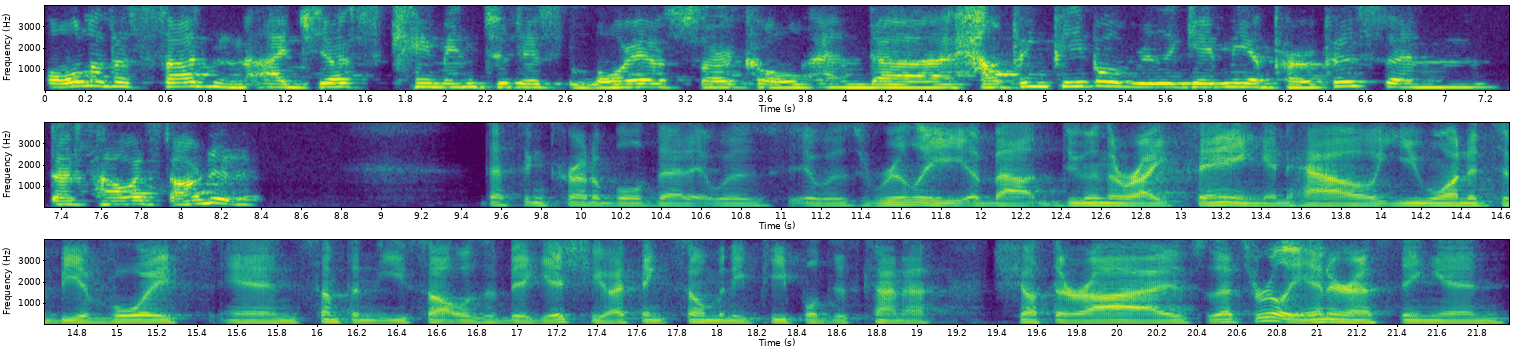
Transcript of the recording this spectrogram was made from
all of a sudden, I just came into this lawyer circle, and uh, helping people really gave me a purpose, and that's how I started it. That's incredible that it was it was really about doing the right thing and how you wanted to be a voice in something that you saw was a big issue. I think so many people just kind of shut their eyes. That's really interesting and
